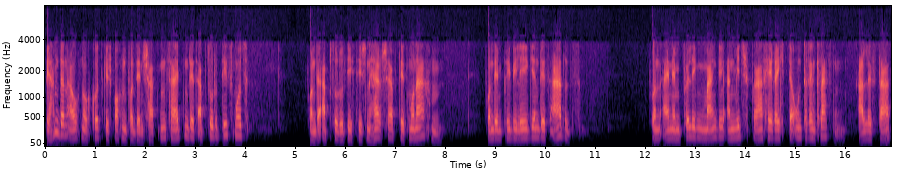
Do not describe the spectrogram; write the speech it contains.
Wir haben dann auch noch kurz gesprochen von den Schattenseiten des Absolutismus von der absolutistischen Herrschaft des Monarchen, von den Privilegien des Adels, von einem völligen Mangel an Mitspracherecht der unteren Klassen. Alles das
